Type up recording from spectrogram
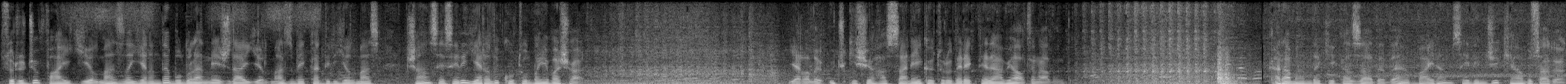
sürücü Faik Yılmaz'la yanında bulunan Necda Yılmaz ve Kadir Yılmaz şans eseri yaralı kurtulmayı başardı. Yaralı 3 kişi hastaneye götürülerek tedavi altına alındı. Karaman'daki kazada da bayram sevinci kabusa döndü.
